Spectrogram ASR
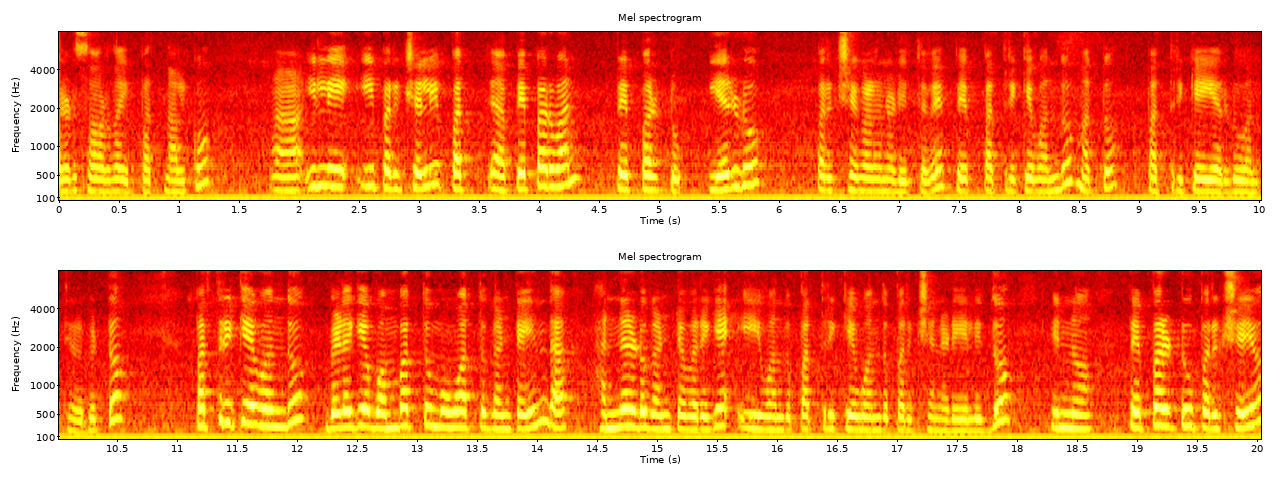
ಎರಡು ಸಾವಿರದ ಇಪ್ಪತ್ತ್ನಾಲ್ಕು ಇಲ್ಲಿ ಈ ಪರೀಕ್ಷೆಯಲ್ಲಿ ಪತ್ ಪೇಪರ್ ಒನ್, ಪೇಪರ್ ಟು ಎರಡು ಪರೀಕ್ಷೆಗಳು ನಡೆಯುತ್ತವೆ. ಪೇ, ಪತ್ರಿಕೆ ಒಂದು ಮತ್ತು ಪತ್ರಿಕೆ ಎರಡು ಅಂತ ಹೇಳಿಬಿಟ್ಟು. ಪತ್ರಿಕೆ ಒಂದು ಬೆಳಗ್ಗೆ ಒಂಬತ್ತು ಮೂವತ್ತು ಗಂಟೆಯಿಂದ ಹನ್ನೆರಡು ಗಂಟೆವರೆಗೆ ಈ ಒಂದು ಪತ್ರಿಕೆ ಒಂದು ಪರೀಕ್ಷೆ ನಡೆಯಲಿದ್ದು, ಇನ್ನು ಪೇಪರ್ ಟು ಪರೀಕ್ಷೆಯು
